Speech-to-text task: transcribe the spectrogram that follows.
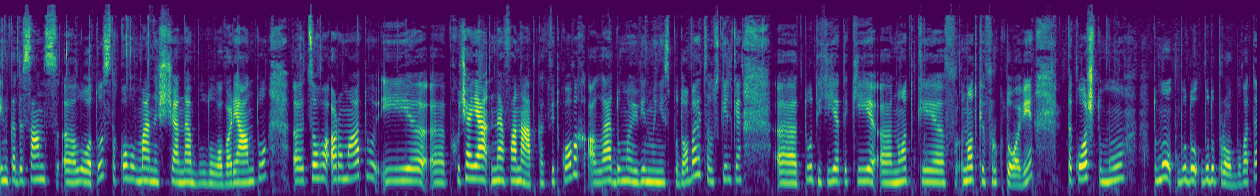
Incandescence Lotus. Такого в мене ще не було варіанту е, цього аромату. І, е, Хоча я не фанатка квіткових, але думаю, він мені сподобається, оскільки е, тут є такі е, нотки, нотки фруктові. Також тому, тому буду, буду пробувати.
